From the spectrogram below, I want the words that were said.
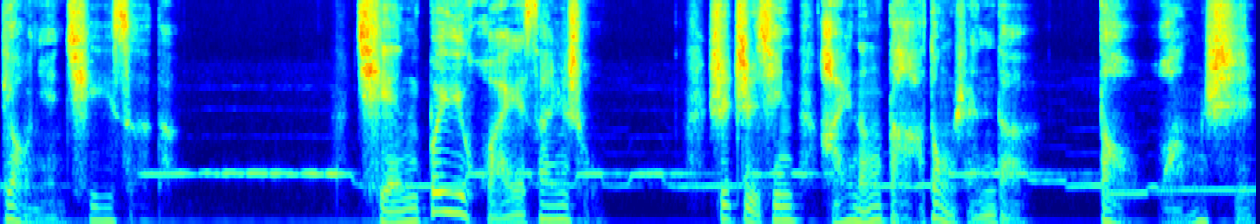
悼念妻子的。遣悲怀三首，是至今还能打动人的悼亡诗。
